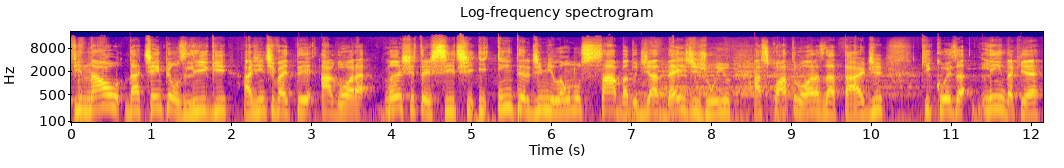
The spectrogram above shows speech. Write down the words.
Final da Champions League, a gente vai ter agora Manchester City e Inter de Milão no sábado, dia 10 de junho, às 4 horas da tarde. Que coisa linda que é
